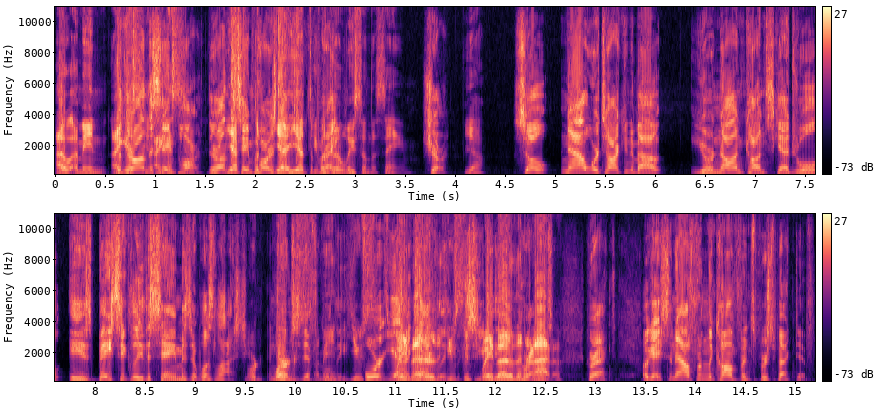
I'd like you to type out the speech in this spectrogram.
I, I mean, I But guess they're on the I same par. They're on the same put- par as Yeah, you have to team, put them right? at least on the same. Sure. Yeah. So now we're talking about your non-con schedule is basically the same as it was last year Or in worse. terms of I difficulty. mean, Houston's or, yeah, way better. exactly, Houston's way better than correct. Nevada. Correct. Okay, so now from the conference perspective,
